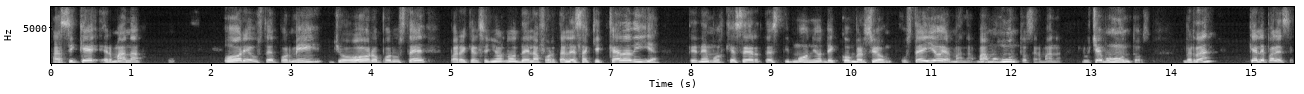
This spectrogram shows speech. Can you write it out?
Así que, hermana, ore usted por mí, yo oro por usted, para que el Señor nos dé la fortaleza que cada día tenemos que ser testimonios de conversión. Usted y yo, hermana, vamos juntos, hermana, luchemos juntos, ¿verdad? ¿Qué le parece?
